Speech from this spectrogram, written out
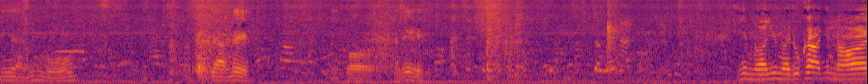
นี่อะนี่หมูมาตัดยางเลยนี่ก็ทะเล ยิ้มหน่อยยิ้มหน่อยดูข้ายิ้มหน่อย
